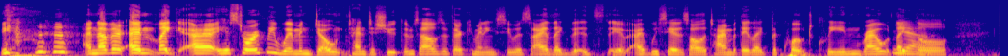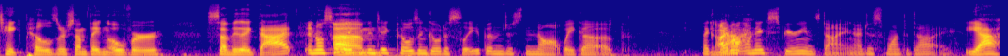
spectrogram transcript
Yeah, another and like uh, historically, women don't tend to shoot themselves if they're committing suicide. Like it's I, we say this all the time, but they like the quote clean route. Like Yeah. they'll take pills or something over something like that. And also, like, you Um, can take pills and go to sleep and just not wake up. Like, I don't want to experience dying. I just want to die. Yeah,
